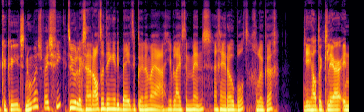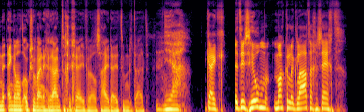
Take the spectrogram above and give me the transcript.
Kun, kun je iets noemen, specifiek? Tuurlijk zijn er altijd dingen die beter kunnen, maar ja, je blijft een mens en geen robot, gelukkig. Die had Leclerc in Engeland ook zo weinig ruimte gegeven als hij deed toen de tijd. Ja, kijk, het is heel makkelijk later gezegd.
